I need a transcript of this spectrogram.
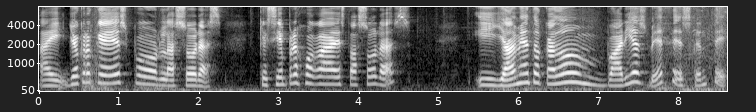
Ahí, yo creo que es por las horas. Que siempre juega a estas horas. Y ya me ha tocado varias veces, gente.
